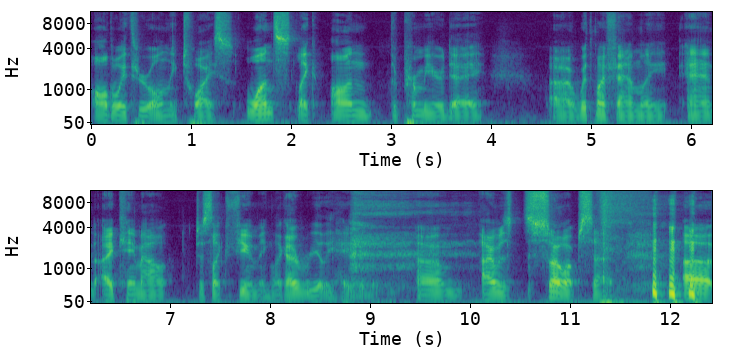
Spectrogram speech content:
all the way through only twice. Once, like on the premiere day, uh, with my family, and I came out just like fuming. Like I really hated it. Um, I was so upset. Uh,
